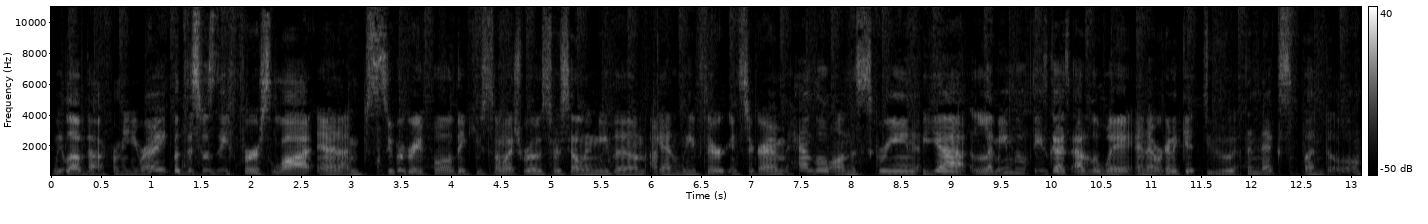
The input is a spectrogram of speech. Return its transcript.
we love that for me, right? But this was the first lot and I'm super grateful. Thank you so much Rose for selling me them. Again, leave their Instagram handle on the screen. Yeah, let me move these guys out of the way and now we're gonna get to the next bundle.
